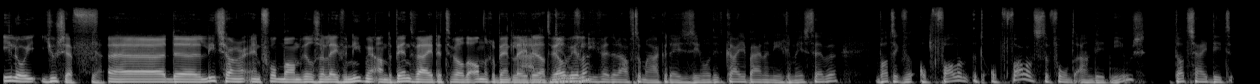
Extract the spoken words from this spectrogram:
Eloy Youssef. Ja. Eh, de liedzanger en frontman wil zijn leven niet meer aan de band wijden, terwijl de andere bandleden Ah, dat wel willen. niet verder af te maken deze zin, want dit kan je bijna niet gemist hebben. Wat ik opvallend, het opvallendste vond aan dit nieuws, dat zij dit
